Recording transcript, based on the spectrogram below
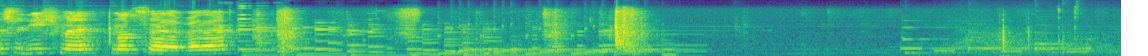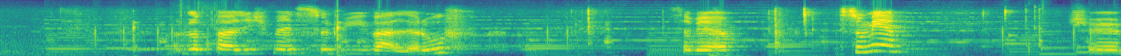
Przeszliśmy nocne levele. Odblokowaliśmy survivalrów. Sobie w sumie czy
